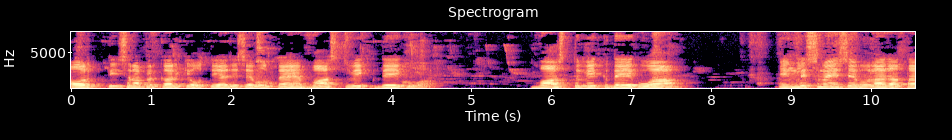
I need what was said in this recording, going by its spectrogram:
और तीसरा प्रकार की होती है, जिसे बोलते हैं वास्तविक देगुआ वास्तविक देगुआ इंग्लिश में इसे बोला जाता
